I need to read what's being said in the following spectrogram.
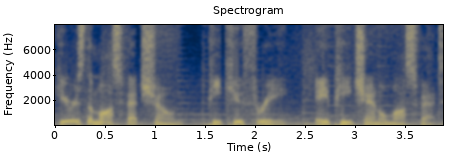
Here is the MOSFET shown, PQ3, a P channel MOSFET.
